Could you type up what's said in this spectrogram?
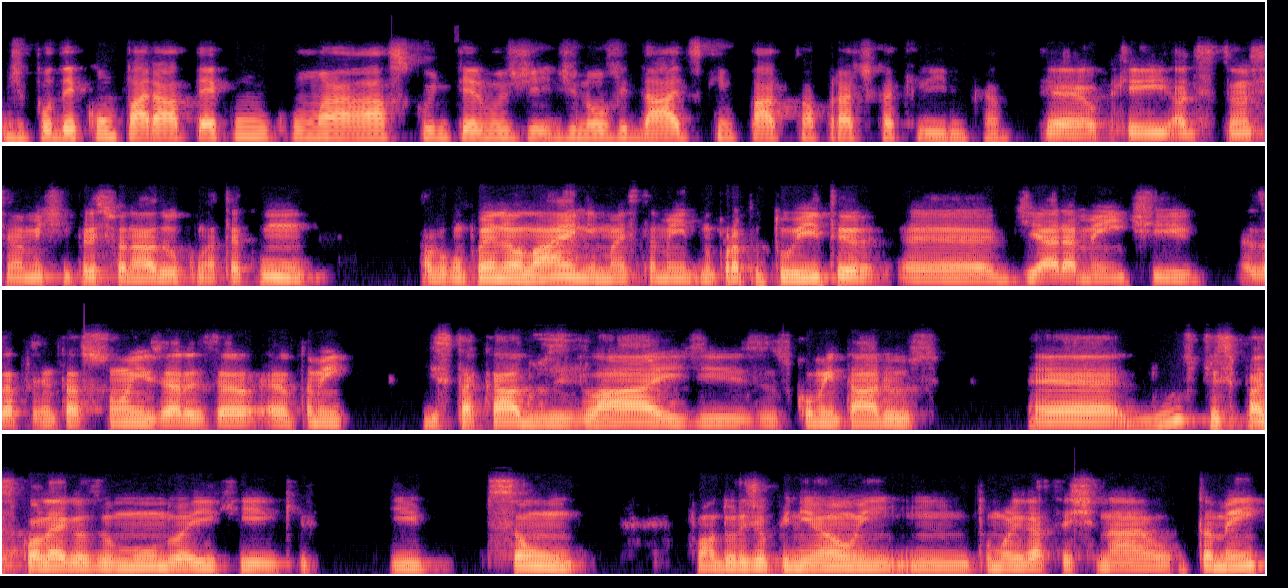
de poder comparar até com, com uma ASCO em termos de, de, novidades que impactam a prática clínica. É, eu fiquei à distância realmente impressionado, com, até com estava acompanhando online, mas também no próprio Twitter, é, diariamente as apresentações eram, eram, também destacados, os slides, os comentários é, dos principais colegas do mundo aí que, que, que são formadores de opinião em, em tumor gastrointestinal também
